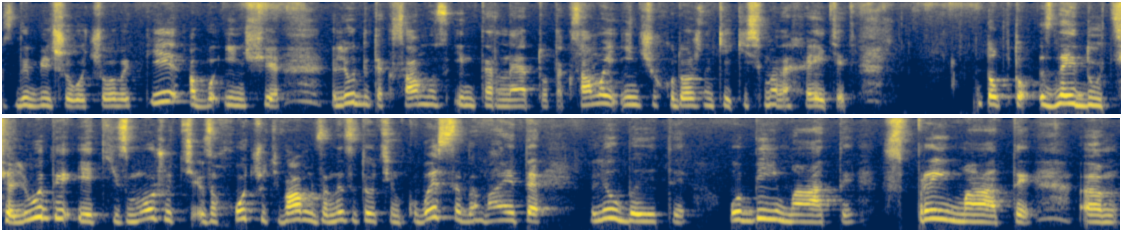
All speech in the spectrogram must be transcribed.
здебільшого чоловіки або інші люди, так само з інтернету, так само і інші художники, якісь мене хейтять. Тобто знайдуться люди, які зможуть, захочуть вам занизити оцінку. Ви себе маєте любити, обіймати, сприймати. Ем,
